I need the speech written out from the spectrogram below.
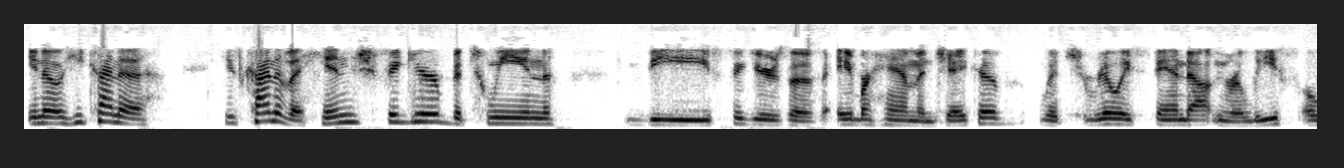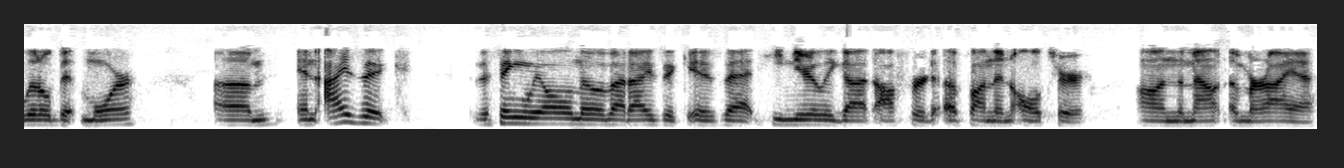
You know, he kind of he's kind of a hinge figure between the figures of Abraham and Jacob, which really stand out in relief a little bit more. Um, and Isaac, the thing we all know about Isaac is that he nearly got offered up on an altar on the Mount of Moriah.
